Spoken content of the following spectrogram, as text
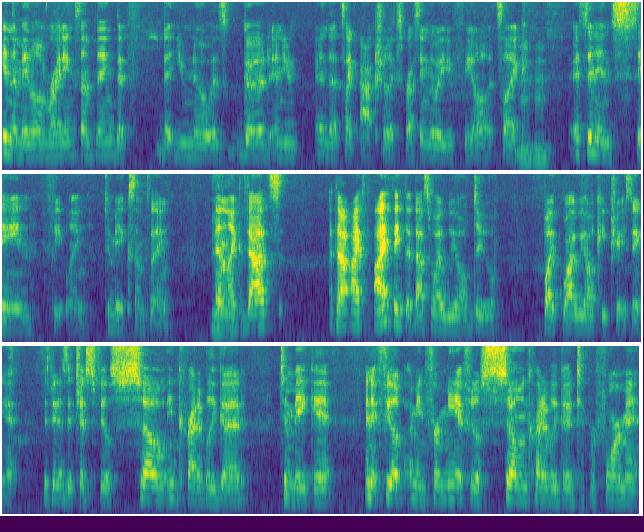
in the middle of writing something that that you know is good and you and that's like actually expressing the way you feel. It's like hmm it's an insane feeling to make something. Yeah. And like that's that I I think that that's why we all do like why we all keep chasing it is because it just feels so incredibly good to make it and it feel I mean for me it feels so incredibly good to perform it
